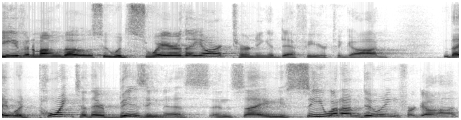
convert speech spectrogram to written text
even among those who would swear they aren't turning a deaf ear to God. They would point to their busyness and say, You see what I'm doing for God?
